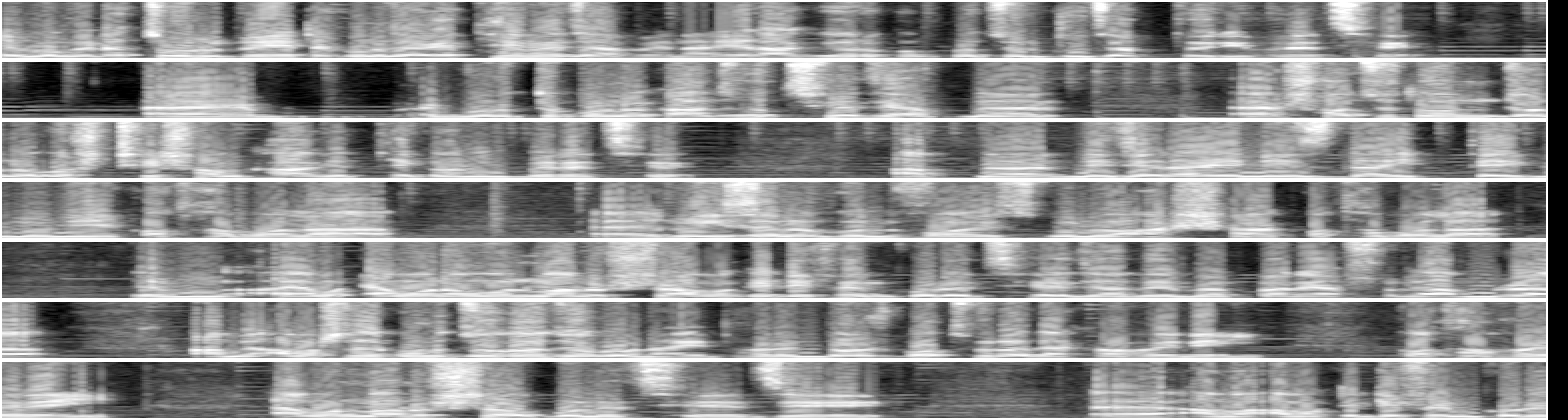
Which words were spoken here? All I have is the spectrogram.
এবং এটা চলবে এটা কোনো জায়গায় থেমে যাবে না। এর আগে ওরকম প্রচুর গুজব তৈরি হয়েছে। গুরুত্বপূর্ণ কাজ হচ্ছে যে আপনার সচেতন জনগোষ্ঠীর সংখ্যা আগের থেকে অনেক বেড়েছে। আপনার নিজেরাই নিজ দায়িত্বে এগুলো নিয়ে কথা বলা রিজনেবল ভয়েসগুলো আসা, কথা বলা, এবং এমন এমন মানুষরা আমাকে ডিফেন্ড করেছে যাদের ব্যাপারে আসলে আমরা, আমি, আমার সাথে কোনো যোগাযোগও নাই। ধরেন দশ বছরে দেখা হয় নাই, কথা হয় নাই। এমন মানুষরাও বলেছে যে আমাকে ডিফেন্ড করে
